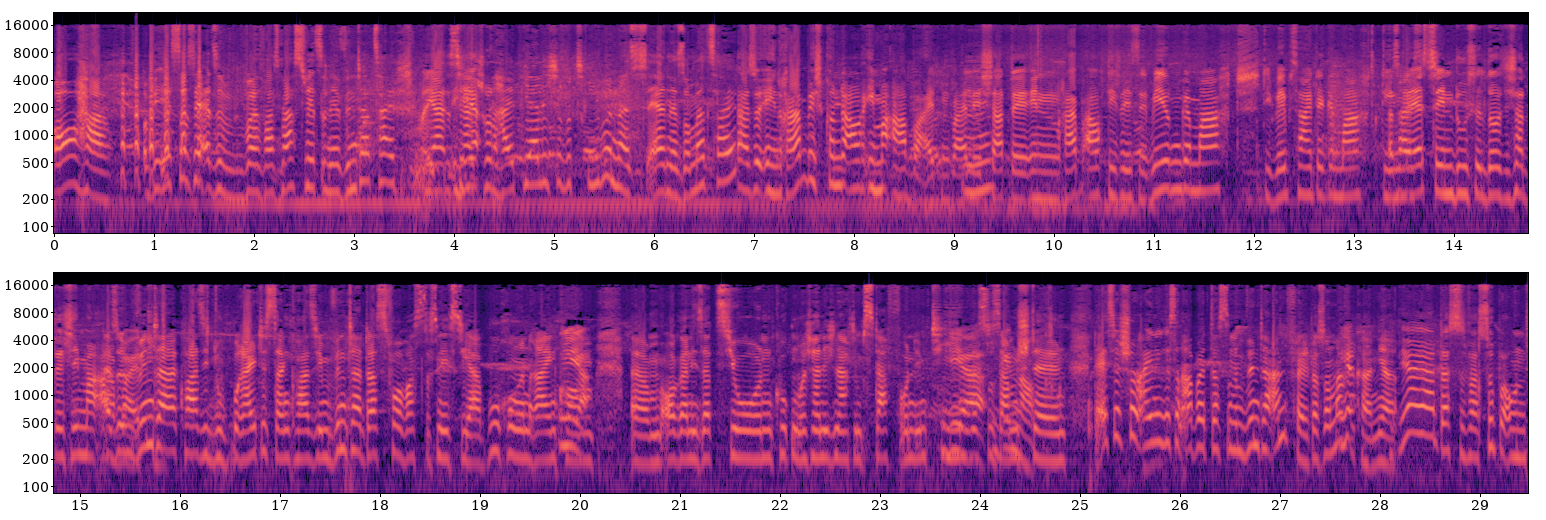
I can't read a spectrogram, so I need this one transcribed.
Oha. Wie ist das ja? Also, was, was machst du jetzt in der Winterzeit? Ich meine, Ja, es ist ja schon halbjährliche Betriebe, ne? es ist eher in der Sommerzeit. Also in Rab, ich konnte auch immer arbeiten, weil Mhm. ich hatte in Rab auch die Reservierung gemacht, die Webseite gemacht, die Das heißt- Messe in Düsseldorf, ich hatte ich immer Also Arbeit. im Winter quasi, du bereitest dann quasi im Winter das vor, was das nächste Jahr Buchungen reinkommen, ähm, Organisation, gucken wahrscheinlich nach dem Staff und dem Team, Ja, das zusammenstellen. Da ist ja schon einiges an Arbeit, das dann im Winter anfällt, was man machen kann, ja. ja, ja, das war super. Und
